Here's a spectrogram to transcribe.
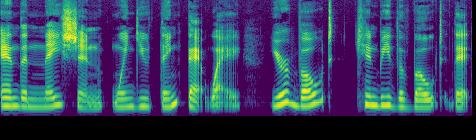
and the nation when you think that way. Your vote can be the vote that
